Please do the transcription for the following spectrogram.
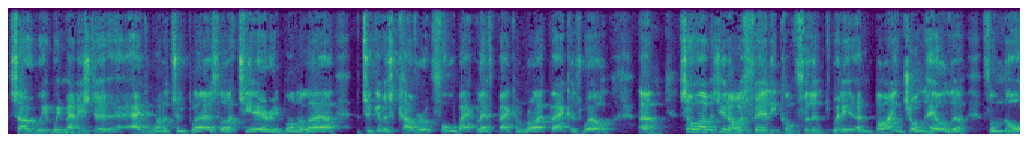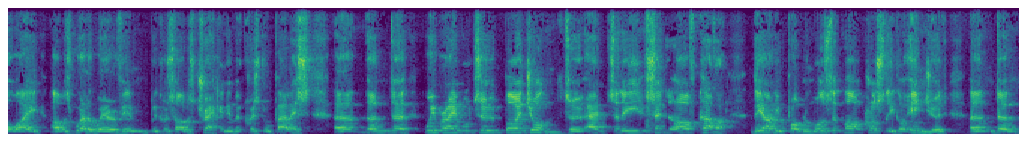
So we, we managed to add one or two players like Thierry Bonalair to give us cover at fullback, left back, and right back as well. Um, so I was, you know, I was fairly confident with it. And buying John Helder from Norway, I was well aware of him because I was tracking him at Crystal Palace, uh, and uh, we were able to buy John to add to the centre half cover. The only problem was that Mark Crossley got injured and um,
